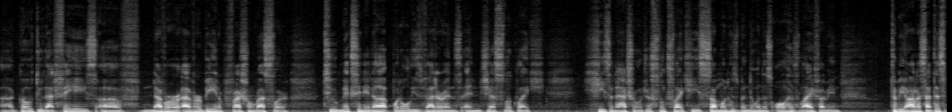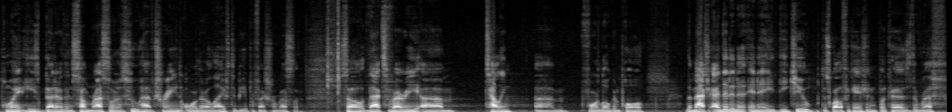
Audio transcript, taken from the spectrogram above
uh, go through that phase of never ever being a professional wrestler to mixing it up with all these veterans and just look like he's a natural. Just looks like he's someone who's been doing this all his life. I mean, to be honest, at this point, he's better than some wrestlers who have trained all their life to be a professional wrestler. So that's very um, telling um, for Logan Paul. The match ended in a, in a DQ disqualification because the ref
